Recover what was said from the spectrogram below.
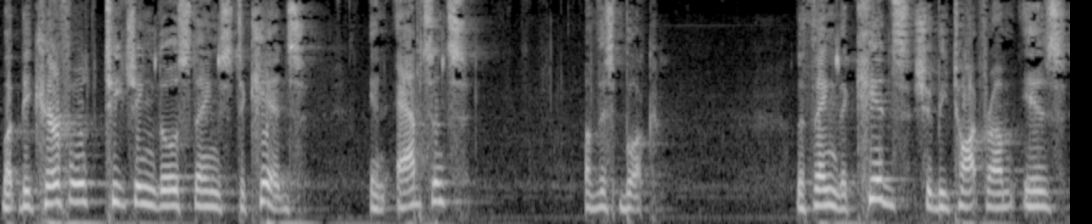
But be careful teaching those things to kids in absence of this book, the thing the kids should be taught from is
